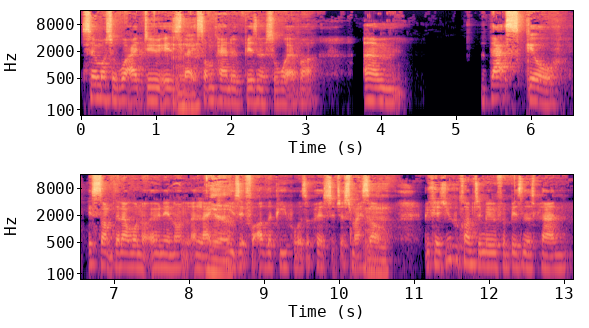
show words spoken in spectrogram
so much of what I do is like some kind of business or whatever, um, that skill is something I want to own in on and like Yeah. use it for other people as opposed to just myself. Because you could come to me with a business plan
